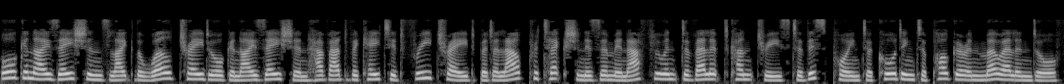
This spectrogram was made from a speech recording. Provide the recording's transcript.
Organizations like the World Trade Organization have advocated free trade but allow protectionism in affluent developed countries to this point according to Pogge and Moellendorf.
